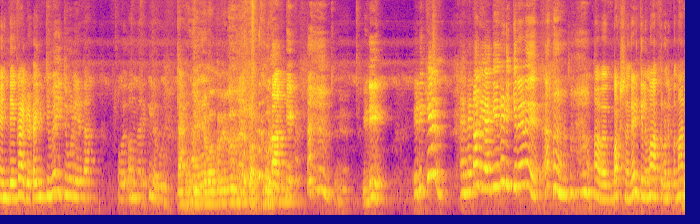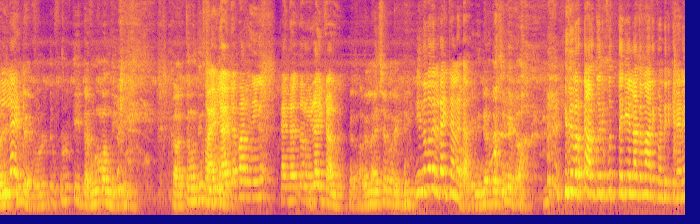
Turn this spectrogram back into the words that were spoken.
എന്റെയും കാര്യമായിട്ടാ എനിക്കും വെയിറ്റ് കൂടിയേട്ടാ ഒ- ഒന്നര കിലോ കൂടി. ഇതൊക്കെ ഇടി. ഇടിക്കൻ. എന്നെ കളിയാക്കി ഇടിക്കണേണ് അവ ഭക്ഷണം കഴിക്കൽ മാത്രമാണ്. ഇപ്പൊ നല്ലതായിട്ട് കാലത്ത് മന്തി കഴിഞ്ഞ ആഴ്ച പറഞ്ഞ് കഴിഞ്ഞ തുടങ്ങിയിട്ടാണ് അതെല്ലാം ആഴ്ച പറയും ഇന്ന് മുതൽ ഡയറ്റ് ആണ് കേട്ടാ നിന്റെ അടുത്ത ആഴ്ച കേൾക്കാം ഇത് ഇവർക്ക് ആർക്കും ഒരു പുത്തരി അല്ലാതെ മാറിക്കൊണ്ടിരിക്കണേണ്.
